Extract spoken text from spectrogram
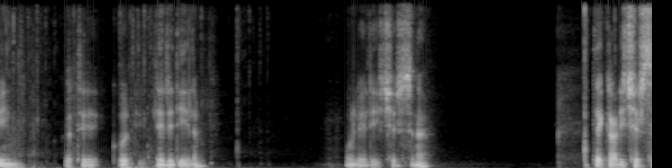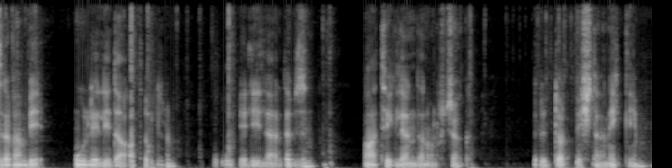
film kategorileri diyelim. UL'li içerisine. Tekrar içerisine ben bir UL'li daha atabilirim. Bu UL'liler de bizim A taglerinden oluşacak. Böyle 4-5 tane ekleyeyim.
